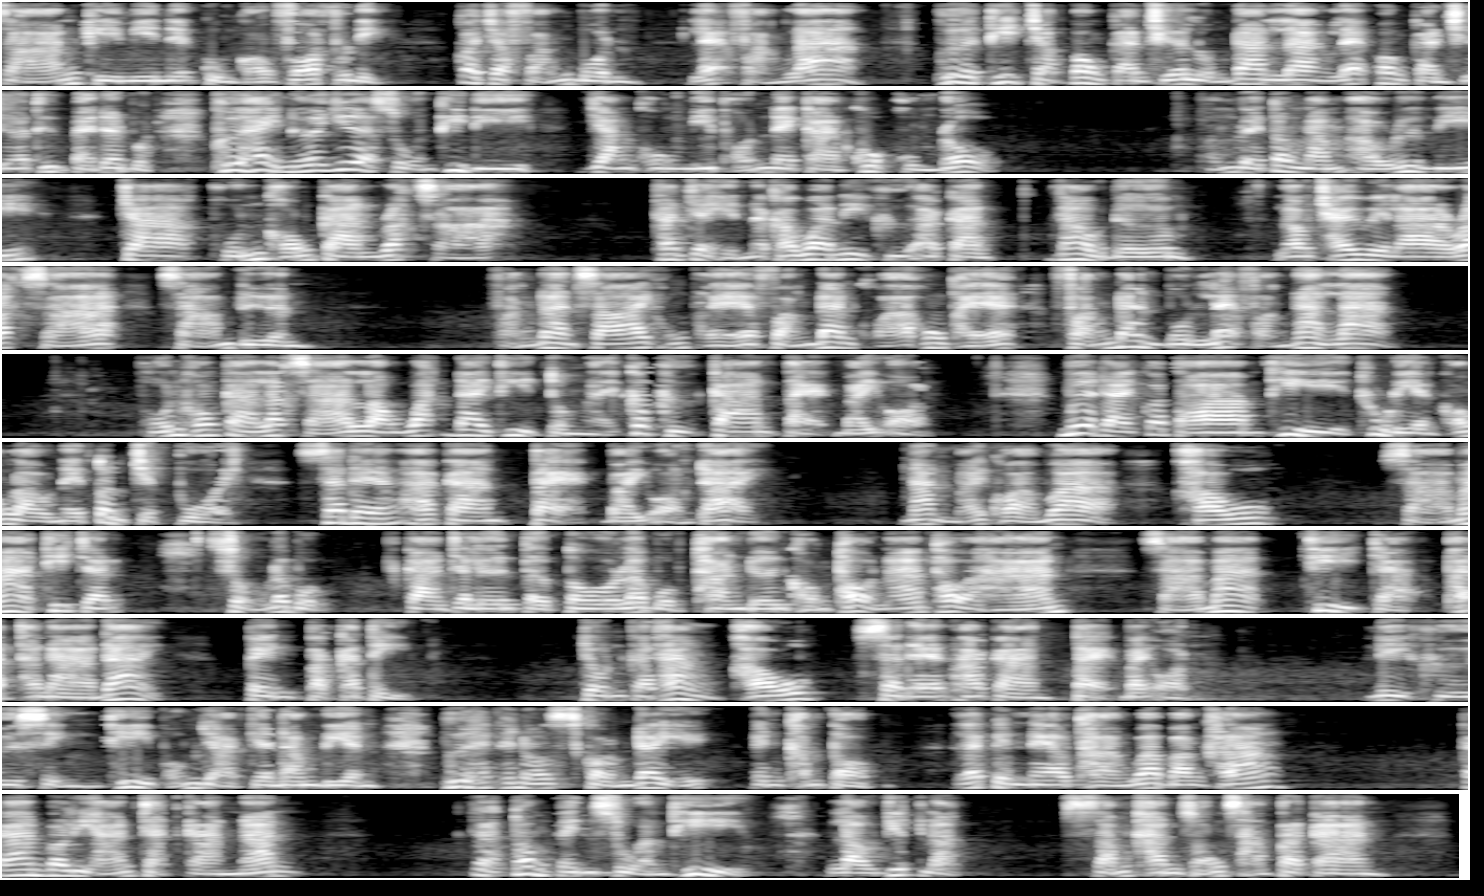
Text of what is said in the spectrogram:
สารเคมีในกลุ่มของฟอสโฟนิกก็จะฝังบนและฝังล่าง เพื่อที่จะป้องกันเชื้อลงด้านล่าง และป้องกันเชื้อขึ้นไปด้านบน เพื่อให้เนื้อเยื่อส่วนที่ดียังคงมีผลในการควบคุมโรค ผมเลยต้องนำเอาเรื่องนี้ จากผลของการรักษา ท่านจะเห็นนะครับว่านี่คืออาการเน่าเดิม เราใช้เวลารักษา 3 เดือน ฝั่งด้านซ้ายของแผล ฝั่งด้านขวาของแผล ฝั่งด้านบนและฝั่งด้านล่าง ผลของการรักษาเราวัดได้ที่ตรงไหนก็คือการแตกใบอ่อน เมื่อใดก็ตามที่ทุเรียนของเราในต้นเจ็บป่วย แสดงอาการแตกใบอ่อนได้ นั่นหมายความว่าเขาสามารถที่จะ ส่งระบบการเจริญเติบโตระบบทางเดินของท่อน้ำท่ออาหาร สามารถที่จะพัฒนาได้เป็นปกติ จนกระทั่งเขาแสดงอาการแตกใบอ่อน นี่คือสิ่งที่ผมอยากจะนำเรียน เพื่อให้พี่น้องสกอรได้เป็นคำตอบ และเป็นแนวทางว่าบางครั้ง การบริหารจัดการนั้น จะต้องเป็นส่วนที่เรายึดหลักสำคัญสองสามประการ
